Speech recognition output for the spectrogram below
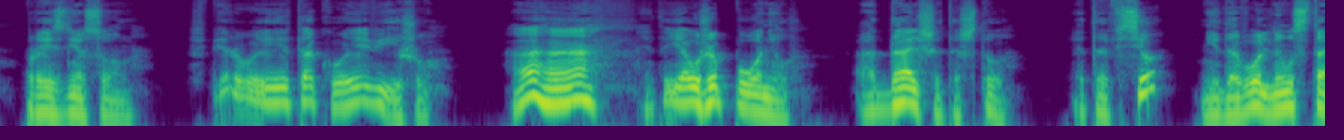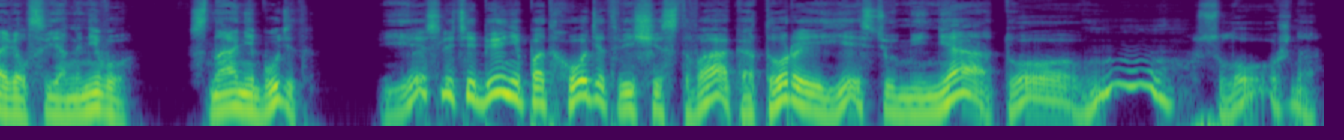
— произнес он. «Впервые такое вижу». «Ага, это я уже понял. А дальше-то что? Это все?» Недовольно уставился я на него. «Сна не будет?» «Если тебе не подходят вещества, которые есть у меня, то... М -м, сложно.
